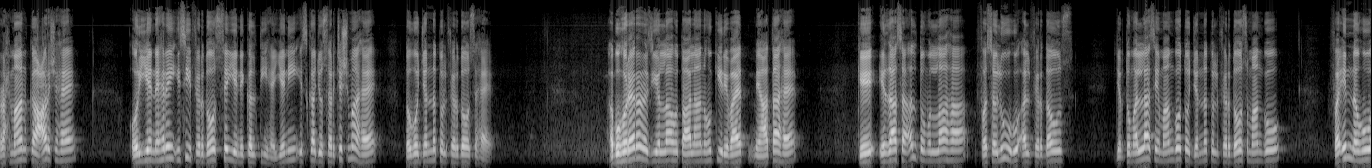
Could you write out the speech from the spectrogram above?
رحمان کا عرش ہے، اور یہ نہریں اسی فردوس سے یہ نکلتی ہیں۔ یعنی اس کا جو سرچشمہ ہے تو وہ جنت الفردوس ہے۔ ابو حریر رضی اللہ تعالیٰ عنہ کی روایت میں آتا ہے کہ اذا سألتم اللہ فصلوہ الفردوس جب تم اللہ سے مانگو تو جنت الفردوس مانگو، فَإِنَّهُ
